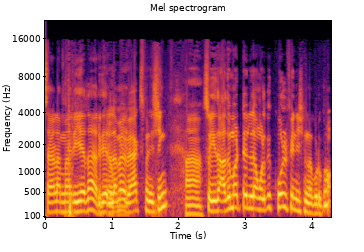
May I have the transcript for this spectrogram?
சேலை மாதிரியே தான் இது எல்லாமே வேக்ஸ் ஃபினிஷிங் ஸோ இது அது மட்டும் இல்லை உங்களுக்கு கூல் ஃபினிஷிங்ல கொடுக்கும்.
